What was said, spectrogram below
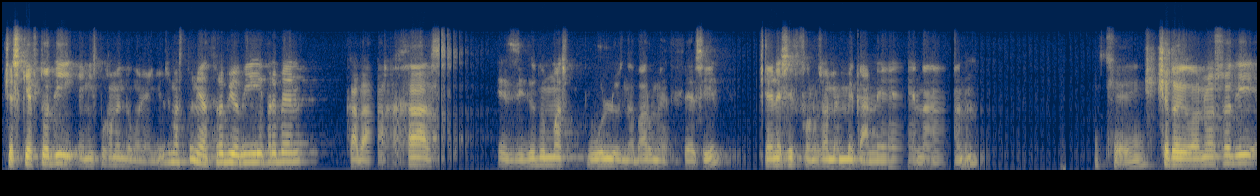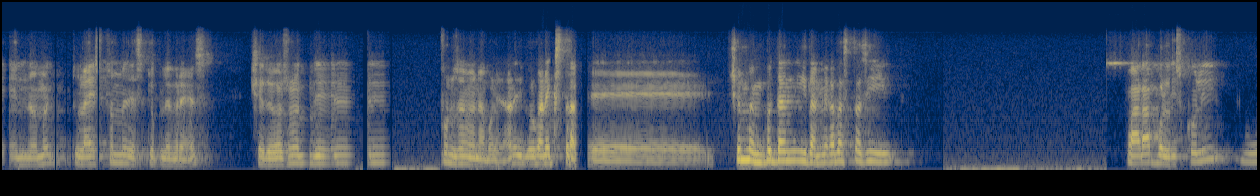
Και σκέφτομαι ότι εμείς που είχαμε το Omonoia News είμαστε οι άνθρωποι οι οποίοι έπρεπε καταρχάς ε, ζητούν μας που όλους να πάρουμε θέση και δεν συμφωνούσαμε με κανέναν. Οκ. Και το γεγονός ότι εννοούμε τουλάχιστον με τις δύο πλευρές και το γεγονός ότι δεν συμφωνούσαμε με κανέναν, γιατί υπήρχαν έξτρα. Ε, και με- ήταν, ήταν μια κατάσταση πάρα πολύ δύσκολη που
